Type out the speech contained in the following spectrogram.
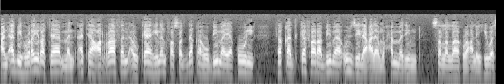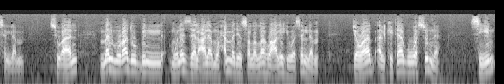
عن أبي هريرة من أتى عرافا أو كاهنا فصدقه بما يقول فقد كفر بما أنزل على محمد صلى الله عليه وسلم. سؤال: ما المراد بالمنزل على محمد صلى الله عليه وسلم؟ جواب: الكتاب والسنة. سين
